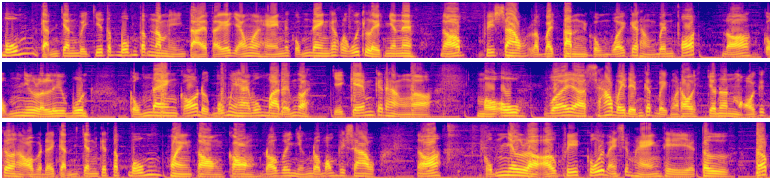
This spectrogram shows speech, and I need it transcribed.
4 cạnh tranh vị trí top 4 top 5 hiện tại tại cái giải ngoại hạng nó cũng đang rất là quyết liệt nha anh em. Đó phía sau là Brighton cùng với cái thằng Benford đó cũng như là Liverpool cũng đang có được 42 43 điểm rồi. Chỉ kém cái thằng ờ, uh, MU với ờ, 6 7 điểm cách biệt mà thôi cho nên mọi cái cơ hội mà để cạnh tranh cái top 4 hoàn toàn còn đối với những đội bóng phía sau. Đó cũng như là ở phía cuối bảng xếp hạng thì từ top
